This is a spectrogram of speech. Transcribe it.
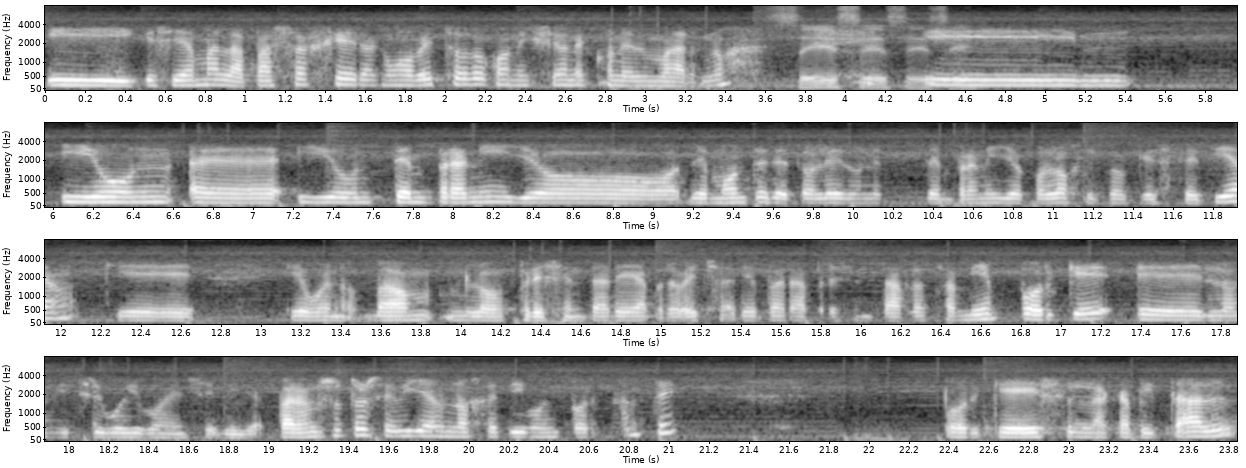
y que se llama La Pasajera, como ves todo conexiones con el mar, ¿no? Sí, sí, sí. Y, y un eh, y un tempranillo de Montes de Toledo, un tempranillo ecológico que es Cetián, que, que bueno, los presentaré, aprovecharé para presentarlos también porque eh, los distribuimos en Sevilla. Para nosotros Sevilla es un objetivo importante porque es la capital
